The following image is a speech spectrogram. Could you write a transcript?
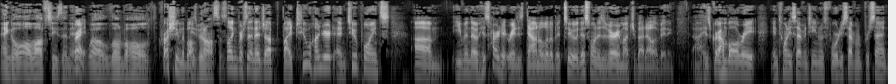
angle all off season, and Right. well, lo and behold, crushing the ball. he's been awesome. Slugging percentage up by 202 points. Um, even though his hard hit rate is down a little bit too, this one is very much about elevating. Uh, his ground ball rate in 2017 was 47%.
